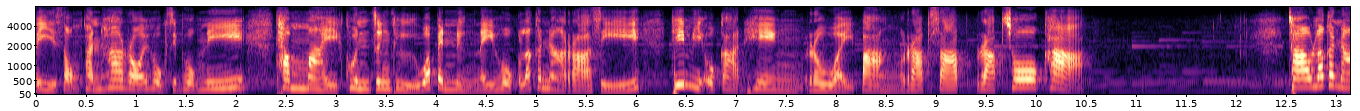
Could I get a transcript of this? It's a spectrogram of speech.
ปี 2566 นี้ทำไมคุณจึงถือว่าเป็นหนึ่งใน 6 ลัคนาราศีที่มีโอกาสเฮงรวยปัง รับทรัพย์ รับโชคค่ะชาวลัคนา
